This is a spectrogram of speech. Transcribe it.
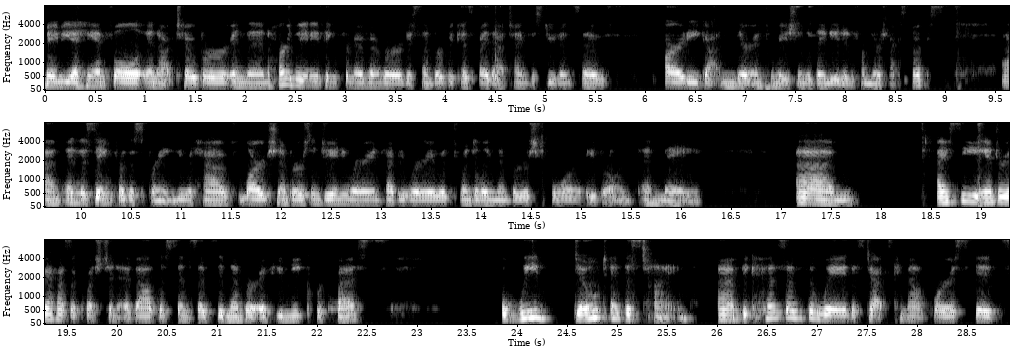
maybe a handful in October, and then hardly anything for November or December, because by that time the students have already gotten their information that they needed from their textbooks. Um, and the same for the spring. You would have large numbers in January and February with dwindling numbers for April and, and May. Um, I see Andrea has a question about the sense of the number of unique requests. We don't at this time. Um, because of the way the stats come out for us, it's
